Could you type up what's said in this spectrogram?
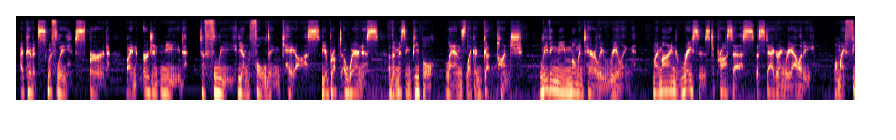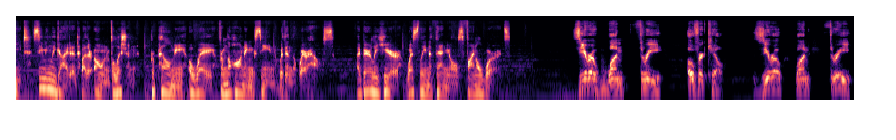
I pivot swiftly, spurred by an urgent need to flee the unfolding chaos. The abrupt awareness of the missing people lands like a gut punch, leaving me momentarily reeling. My mind races to process the staggering reality, while my feet, seemingly guided by their own volition, propel me away from the haunting scene within the warehouse. I barely hear Wesley Nathaniel's final words. Zero one three overkill. Zero one three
